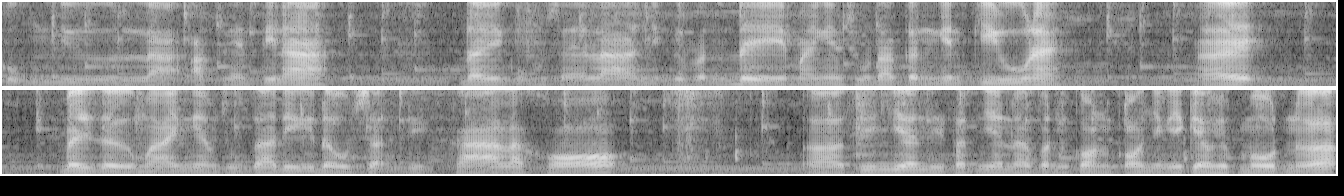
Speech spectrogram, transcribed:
cũng như là Argentina. Đây cũng sẽ là những cái vấn đề mà anh em chúng ta cần nghiên cứu này. Đấy, bây giờ mà anh em chúng ta đi đầu trận thì khá là khó. À, tuy nhiên thì tất nhiên là vẫn còn có những cái kèo hiệp 1 nữa.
